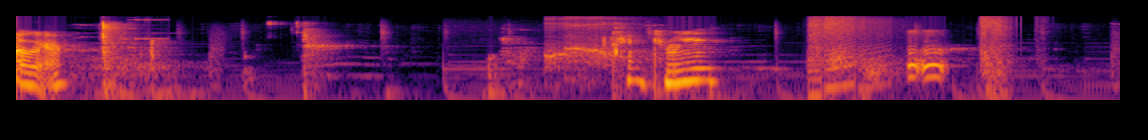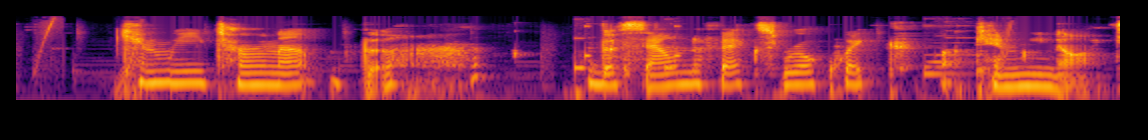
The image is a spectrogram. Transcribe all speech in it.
Okay. Can we... Can we turn up the the sound effects real quick? Can we not?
